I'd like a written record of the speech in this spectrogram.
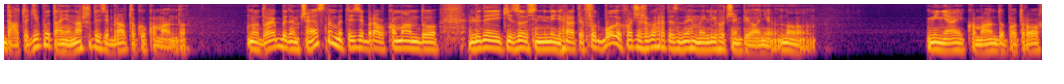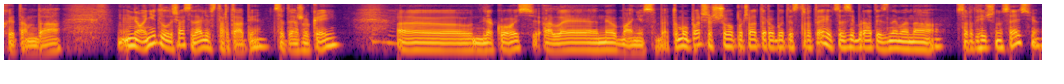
да, тоді питання, на що ти зібрав таку команду? Ну, давай будемо чесними. Ти зібрав команду людей, які зовсім не вміють грати в футбол, і хочеш виграти з ними Лігу Чемпіонів. Ну, міняй команду потрохи там, да. Ну, Ані ти лишайся далі в стартапі, це теж окей е, для когось, але не обманюй себе. Тому перше, з чого почати робити стратегію, це зібрати з ними на стратегічну сесію,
